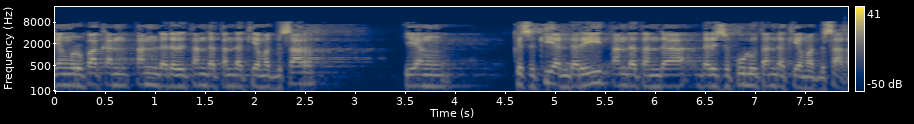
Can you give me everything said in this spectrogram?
yang merupakan tanda dari tanda-tanda kiamat besar yang kesekian dari tanda-tanda dari sepuluh tanda kiamat besar.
